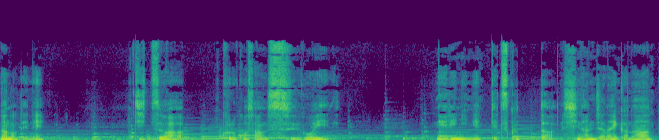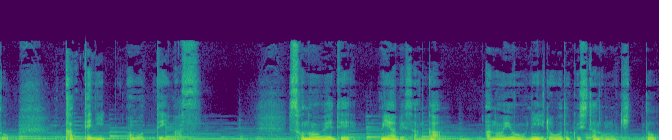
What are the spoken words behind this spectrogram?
なのでね実は黒子さんすごい練りに練って作った詩なんじゃないかなと勝手に思っています。その上で宮部さんがあのように朗読したのもきっと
